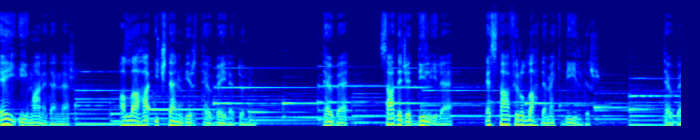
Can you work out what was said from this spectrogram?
Ey iman edenler! Allah'a içten bir tevbeyle dönün. Tevbe, sadece dil ile estağfirullah demek değildir. Tevbe,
